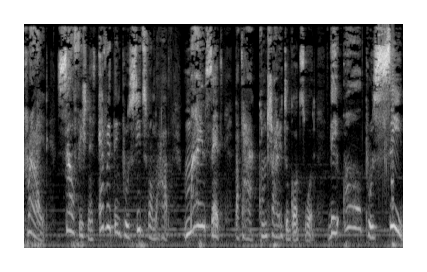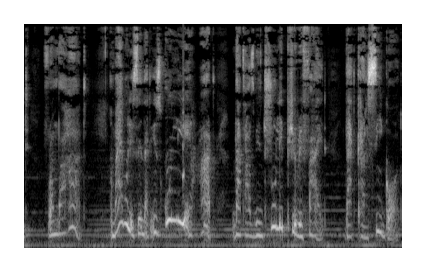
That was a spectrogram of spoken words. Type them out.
pride, selfishness, everything proceeds from the heart. Mindset that are contrary to God's word, they all proceed from the heart. And Bible is saying that it's only a heart that has been truly purified that can see God.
